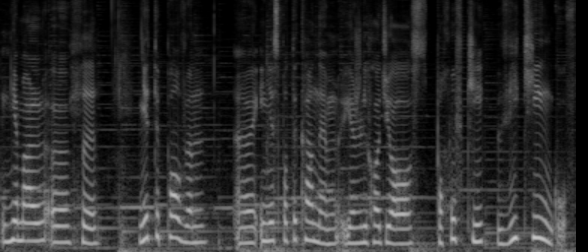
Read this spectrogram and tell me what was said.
niemal e, hmm, nietypowym e, i niespotykanym, jeżeli chodzi o pochówki wikingów.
